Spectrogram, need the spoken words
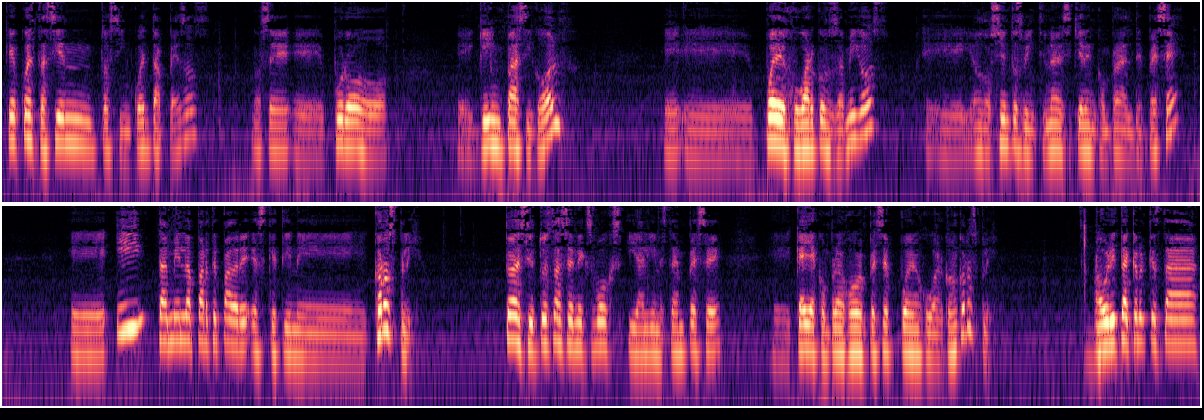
¿Qué cuesta? 150 pesos no sé, eh, puro eh, Game Pass y Golf. Eh, pueden jugar con sus amigos. o 229 si quieren comprar el de PC. y también la parte padre es que tiene crossplay. Entonces, si tú estás en Xbox y alguien está en PC, que haya comprado el juego en PC, pueden jugar con crossplay. Ahorita creo que está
